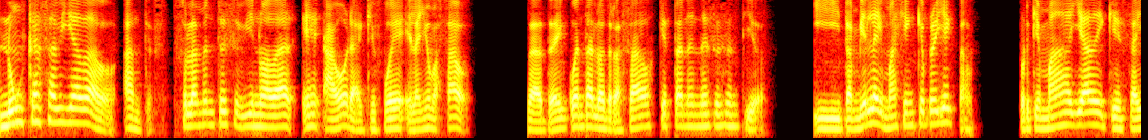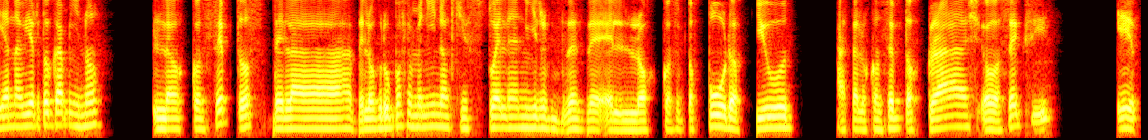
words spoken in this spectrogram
nunca se había dado antes, solamente se vino a dar eh, ahora, que fue el año pasado. O sea, te das cuenta de lo atrasados que están en ese sentido. Y también la imagen que proyectan, porque más allá de que se hayan abierto caminos, los conceptos de, la, de los grupos femeninos que suelen ir desde los conceptos puros, cute, hasta los conceptos crash o sexy, eh,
